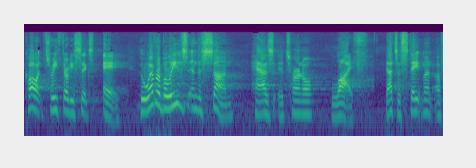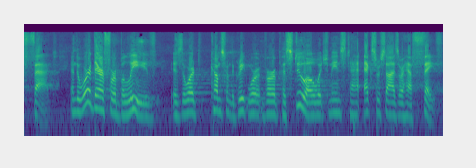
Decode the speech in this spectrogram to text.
Call it 336a. Whoever believes in the Son has eternal life. That's a statement of fact. And the word there for believe is the word comes from the Greek word, verb pisteuo, which means to exercise or have faith.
